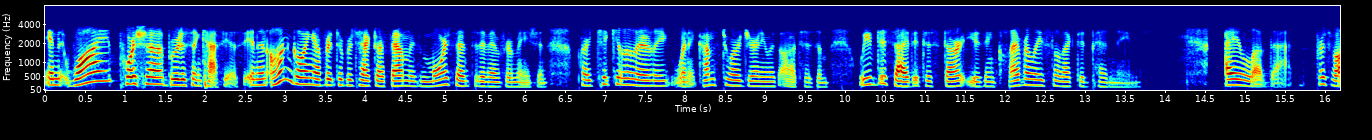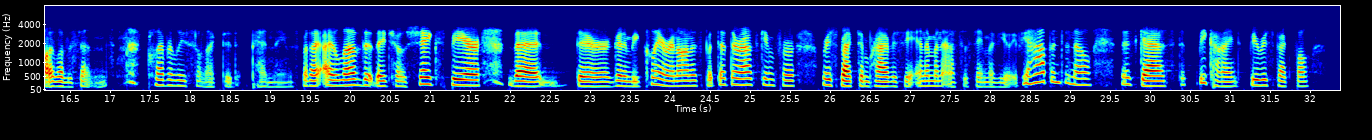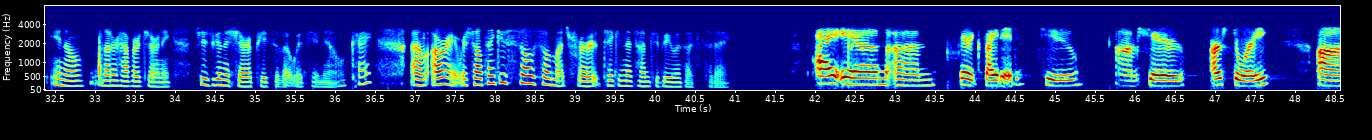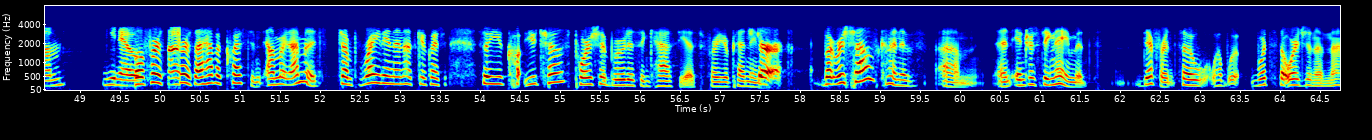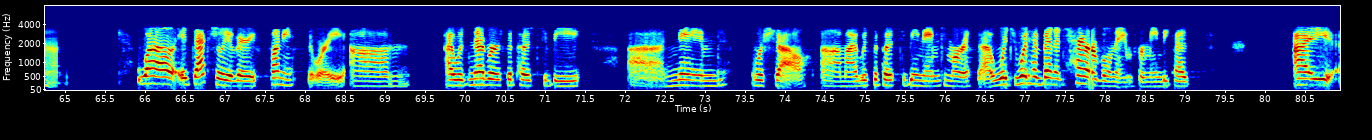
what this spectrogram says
"In why Portia, Brutus, and Cassius? In an ongoing effort to protect our family's more sensitive information, particularly when it comes to our journey with autism, we've decided to start using cleverly selected pen names." I love that. First of all, I love the sentence. Cleverly selected pen names. But I, I love that they chose Shakespeare, that they're going to be clear and honest, but that they're asking for respect and privacy. And I'm going to ask the same of you. If you happen to know this guest, be kind, be respectful. You know, let her have her journey. She's going to share a piece of it with you now, okay? Um, all right, Rachele, thank you so, so much for taking the time to be with us today. I am um, very excited to um, share our story. Um, you know. Well, first, first, I have a question. I'm I'm going to jump right in and ask you a question. So you you chose Portia, Brutus, and Cassius for your pen name. Sure. But Rachele's kind of um an interesting name. It's different. So what's the origin of that? Well, it's actually a very funny story. Um I was never supposed to be uh named Rachele. Um, I was supposed to be named Marissa, which would have been a terrible name for me because I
